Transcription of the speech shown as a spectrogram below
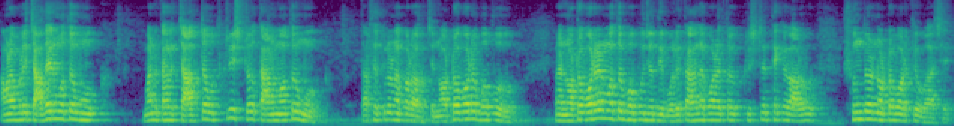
আমরা বলি চাঁদের মতো মুখ মানে তাহলে চাঁদটা উৎকৃষ্ট, তার মতো মুখ। তার সাথে তুলনা করা হচ্ছে। নটবর বপু। মানে নটবরের মতো বপু যদি বলি, তাহলে পরে তো কৃষ্ণের থেকে আরও সুন্দর নটবর কেউ আছে।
